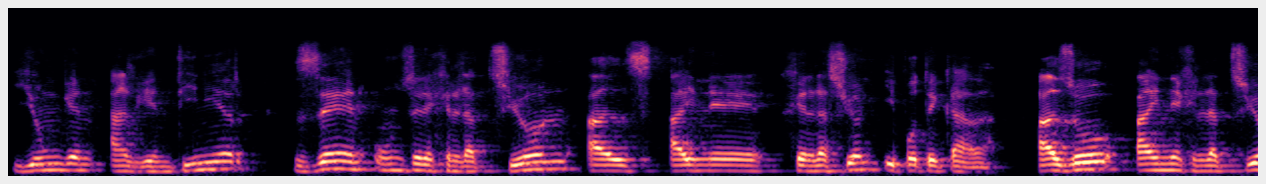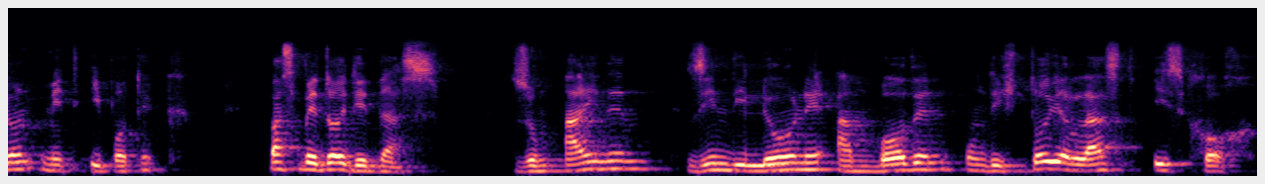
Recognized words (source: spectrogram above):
jungen Argentinier sehen unsere Generation als eine Generation hypothekada, also eine Generation mit Hypothek. Was bedeutet das? Zum einen sind die Löhne am Boden und die Steuerlast ist hoch.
